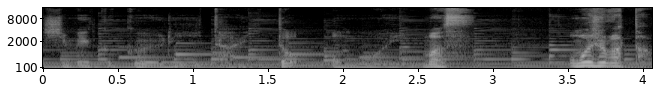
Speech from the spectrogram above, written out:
締めくくりたいと思います。面白かった、はい、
